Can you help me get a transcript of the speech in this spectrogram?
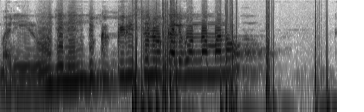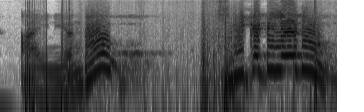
మరి ఈ రోజున ఎందుకు క్రీస్తును కలిగి ఉన్నాం మనం? ఆయన ఎందు చీకటి లేదు.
